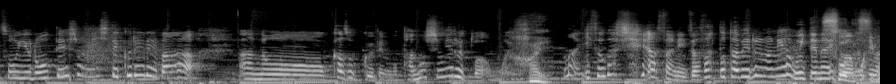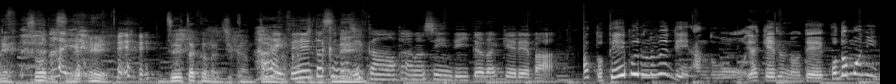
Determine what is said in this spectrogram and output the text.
そういうローテーションにしてくれれば、あのー家族でも楽しめるとは思います。はい。まあ、忙しい朝にザザッと食べるのには向いてないとは思います。そうですね。そうですね。はいええ。贅沢な時間という感贅じですね。沢な時間を楽しんでいただければ。あとテーブルの上で、あの、焼けるので、子供に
